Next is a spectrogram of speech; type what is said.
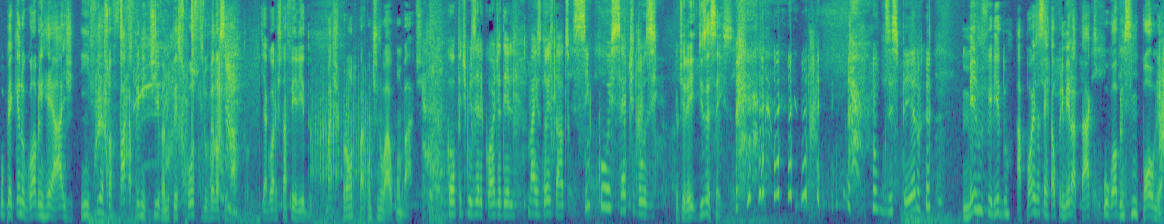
o pequeno Goblin reage e enfia sua faca primitiva no pescoço do Velociraptor, que agora está ferido, mas pronto para continuar o combate. Golpe de misericórdia dele. Mais dois dados. 5 e 7, 12. Eu tirei 16. Desespero. Mesmo ferido, após acertar o primeiro ataque, o Goblin se empolga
